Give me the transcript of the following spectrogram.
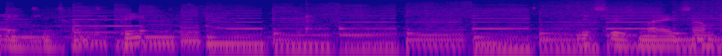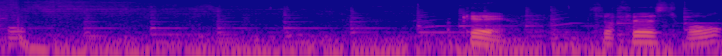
1920p. This is my example. Okay, so first of all,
